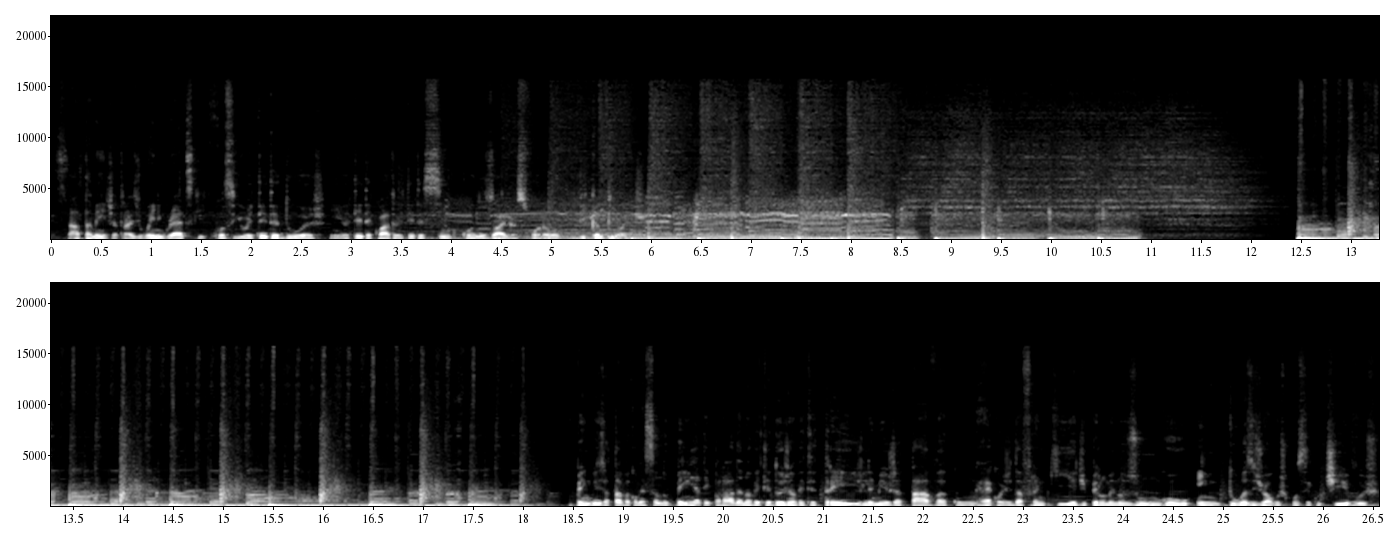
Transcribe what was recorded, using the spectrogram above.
Exatamente, atrás de Wayne Gretzky, que conseguiu 82 em 84 e 85, quando os Oilers foram bicampeões. Penguins já estava começando bem a temporada 92-93, Lemieux já estava com um recorde da franquia de pelo menos um gol em 12 jogos consecutivos,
